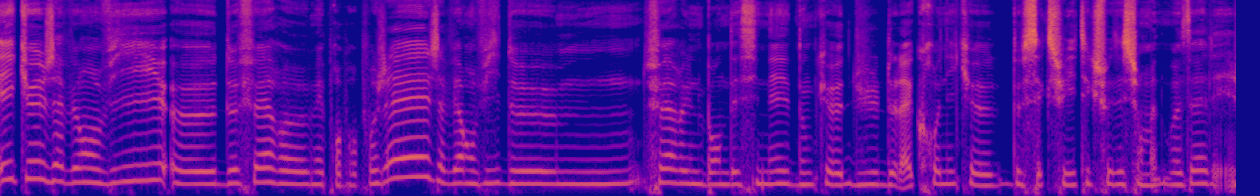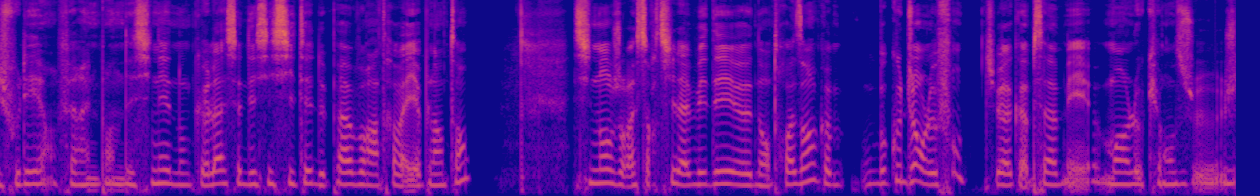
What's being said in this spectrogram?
Et que j'avais envie euh, de faire mes propres projets, j'avais envie de hum, faire une bande dessinée, donc de la chronique de sexualité que je faisais sur Mademoiselle, et je voulais en faire une bande dessinée. Donc là, ça nécessitait de ne pas avoir un travail à plein temps. Sinon, j'aurais sorti la BD euh, dans trois ans, comme beaucoup de gens le font, tu vois, comme ça. Mais moi, en l'occurrence, je, je,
